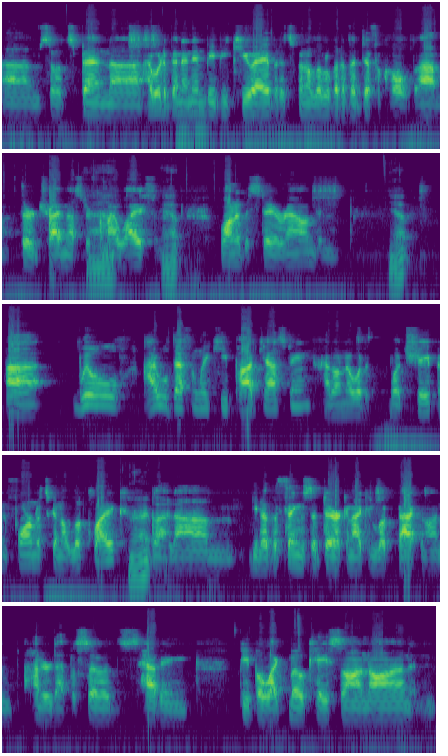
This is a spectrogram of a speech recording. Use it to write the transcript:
Um, so it's been, uh, I would have been an NBBQA, but it's been a little bit of a difficult um, third trimester for my wife. And Yep. Wanted to stay around, and Yep. uh, will I will definitely keep podcasting. I don't know what what shape and form it's going to look like, Right. but um, you know the things that Derek and I can look back on 100 episodes, having people like Moe Cason on and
